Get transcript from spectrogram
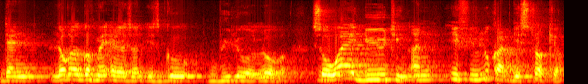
Then local government election is go below lower. So why do you think, and if you look at the structure,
